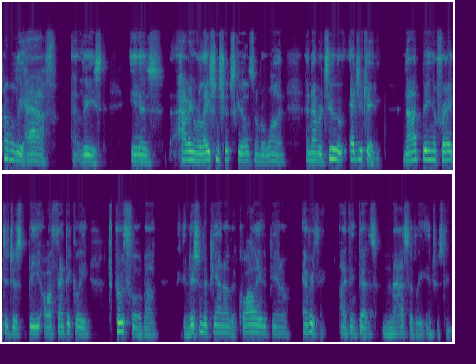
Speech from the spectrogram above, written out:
probably half at least, is having relationship skills, number one, and number two, educating, not being afraid to just be authentically truthful about the condition of the piano, the quality of the piano, everything. I think that's massively interesting.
